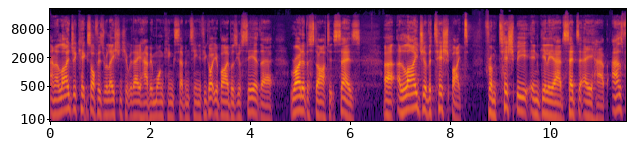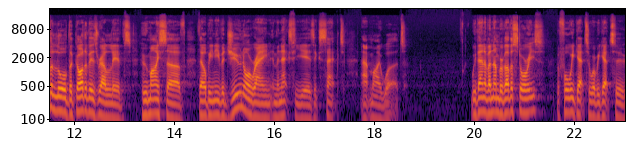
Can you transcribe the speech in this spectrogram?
And Elijah kicks off his relationship with Ahab in 1 Kings 17. If you've got your Bibles, you'll see it there. Right at the start, it says, uh, Elijah the Tishbite from Tishbe in Gilead said to Ahab, As the Lord, the God of Israel, lives, whom I serve, there will be neither dew nor rain in the next few years except at my word. We then have a number of other stories before we get to where we get to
